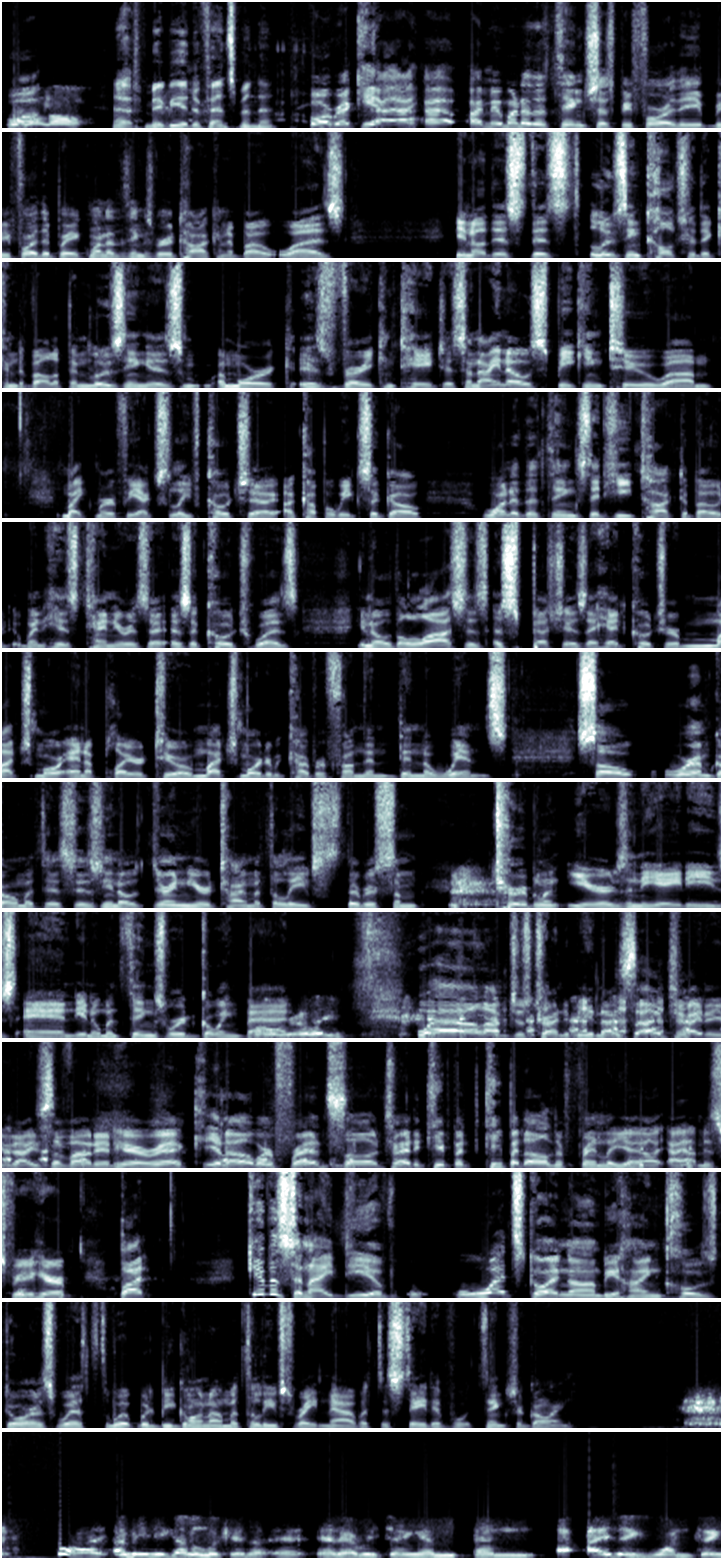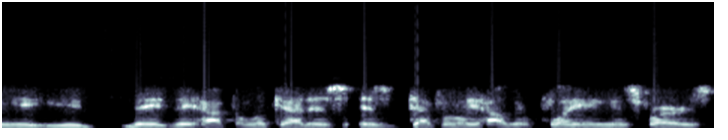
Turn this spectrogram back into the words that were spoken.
well, I don't know. Yeah, maybe a defenseman then. Well, Ricky, I, I, I mean, one of the things just before the before the break, one of the things we were talking about was, you know, this this losing culture that can develop, and losing is more is very contagious. And I know, speaking to um, Mike Murphy, ex Leaf coach, a, a couple weeks ago, one of the things that he talked about when his tenure as a, as a coach was, you know, the losses, especially as a head coach, are much more, and a player too, are much more to recover from than, than the wins. So where I'm going with this is, you know, during your time with the Leafs, there was some turbulent years in the '80s, and you know when things were going bad. Oh, really? Well, I'm just trying to be nice. I'm trying to be nice about it here, Rick. You know, we're friends, so I'm trying to keep it keep it all in a friendly uh, atmosphere here. But give us an idea of what's going on behind closed doors with what would be going on with the Leafs right now, with the state of what things are going. I mean, you got to look at, at at everything, and and I think one thing you, you they they have to look at is is definitely how they're playing as far as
